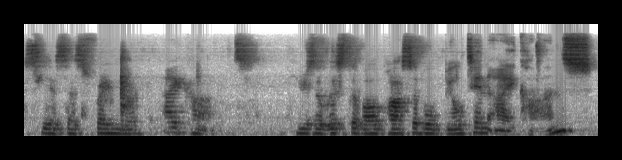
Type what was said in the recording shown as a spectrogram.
CSS framework icons. Here's a list of all possible built-in icons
